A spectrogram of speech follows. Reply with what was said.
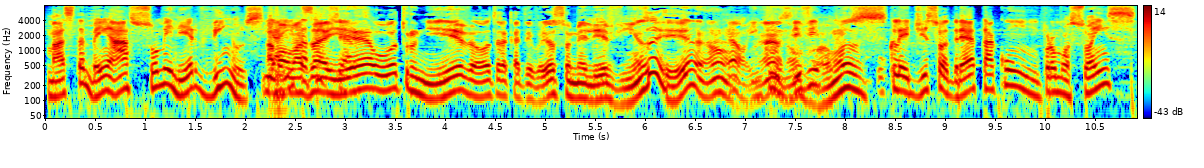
mas também há sommelier vinhos. Ah, bom, tá mas tudo aí certo. é outro nível, outra categoria. Eu sommelier vinhos aí, não. Não, É, inclusive, não vamos... o Cledi Sodré tá com promoções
